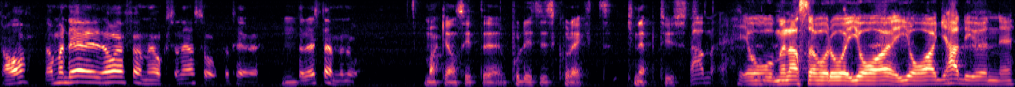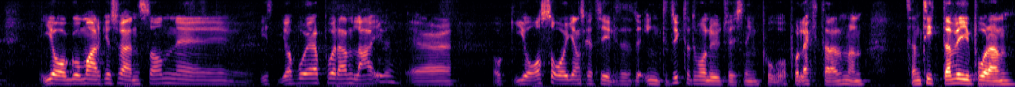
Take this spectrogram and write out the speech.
Ja, ja men det, det har jag för mig också när jag såg på TV. Mm. Så det stämmer nog. Mackan sitter politiskt korrekt, knäpptyst. Ja, men, jo, men alltså vadå? Jag, jag hade ju en... Jag och Marcus Svensson, eh, jag var ju på den live. Eh, och jag sa ju ganska tydligt att jag inte tyckte att det var en utvisning på, på läktaren. Men sen tittar vi på den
